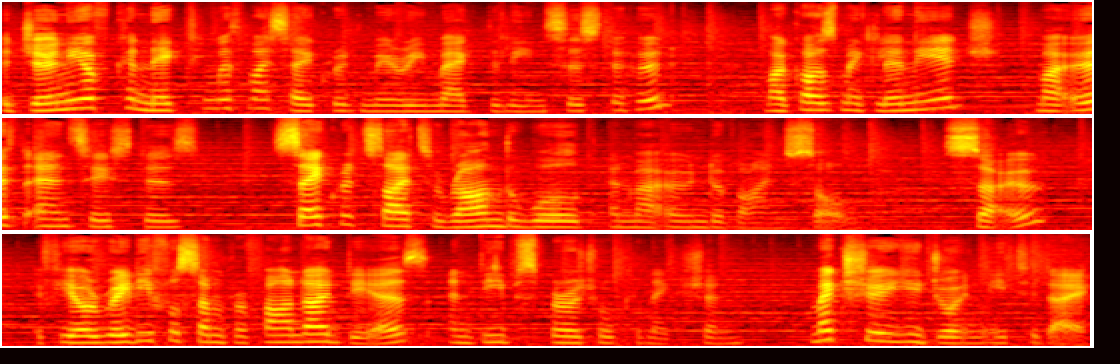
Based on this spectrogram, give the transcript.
A journey of connecting with my sacred Mary Magdalene sisterhood, my cosmic lineage, my earth ancestors, sacred sites around the world, and my own divine soul. So, if you're ready for some profound ideas and deep spiritual connection, make sure you join me today.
